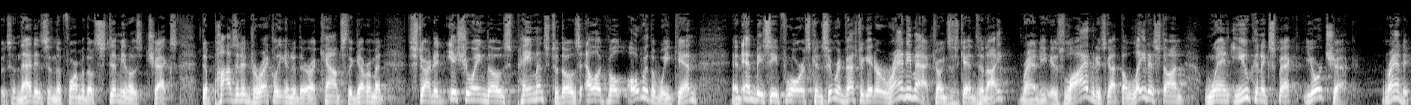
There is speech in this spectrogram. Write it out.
and that is in the form of those stimulus checks deposited directly into their accounts. The government started issuing those payments to those eligible over the weekend. And NBC4's consumer investigator Randy Mac joins us again tonight. Randy is live and he's got the latest on when you can expect your check. Randy.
